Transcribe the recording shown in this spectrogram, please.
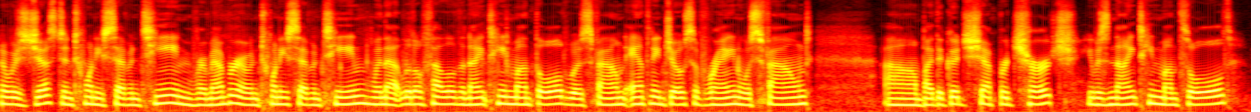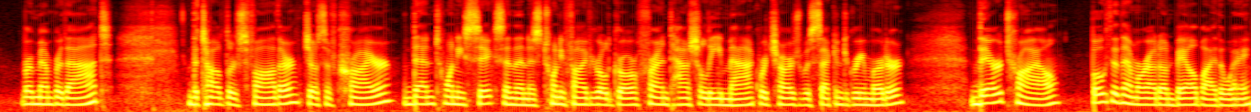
It was just in 2017. Remember in 2017 when that little fellow, the 19 month old, was found? Anthony Joseph Raine was found uh, by the Good Shepherd Church. He was 19 months old. Remember that? The toddler's father, Joseph Crier, then 26, and then his 25 year old girlfriend, Tasha Lee Mack, were charged with second degree murder. Their trial, both of them are out on bail, by the way,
